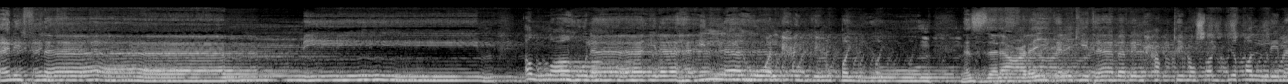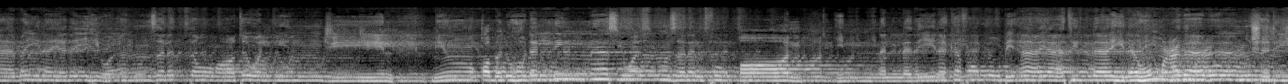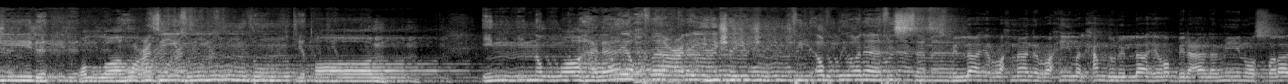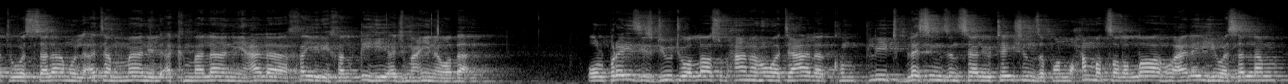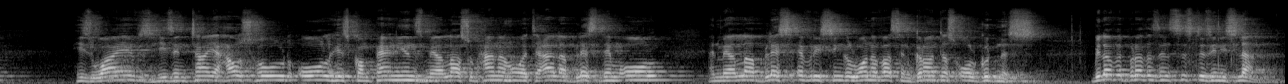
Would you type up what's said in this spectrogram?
ألف لام. الله لا إله إلا هو الحي القيوم. نزل عليك الكتاب بالحق مصدقا لما بين يديه وأنزل التوراة والإنجيل. من قبل هدى للناس وأنزل الفرقان. إن الذين كفروا بآيات الله لهم عذاب شديد. والله عزيز ذو انتقام. إن الله لا يخفى عليه شيء في الأرض ولا في السماء بسم الله الرحمن الرحيم الحمد لله رب العالمين والصلاة والسلام الأتمان الأكملان على خير خلقه أجمعين وبعد All praise is due to Allah subhanahu wa ta'ala complete blessings and salutations upon Muhammad sallallahu alayhi wa sallam his wives, his entire household, all his companions. May Allah subhanahu wa ta'ala bless them all. And may Allah bless every single one of us and grant us all goodness. Beloved brothers and sisters in Islam,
